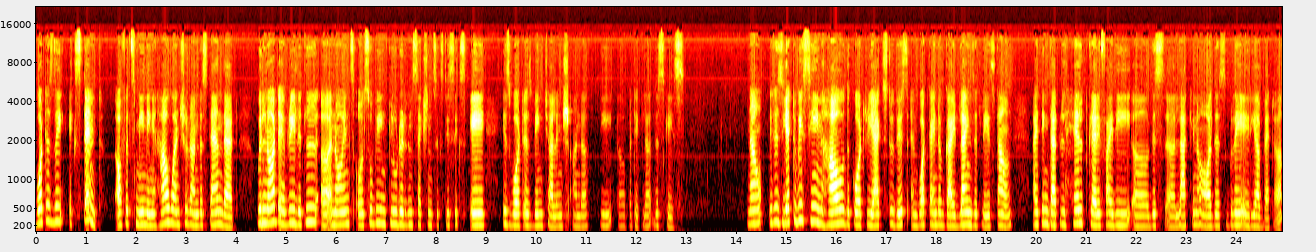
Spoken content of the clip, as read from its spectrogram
what is the extent of its meaning and how one should understand that will not every little uh, annoyance also be included in section 66a is what is being challenged under the uh, particular this case. Now, it is yet to be seen how the court reacts to this and what kind of guidelines it lays down. I think that will help clarify the uh, this uh, lacuna or this gray area better.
